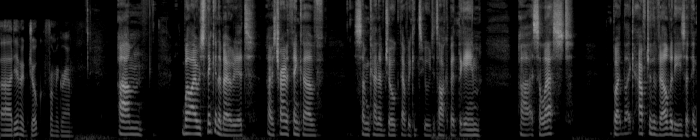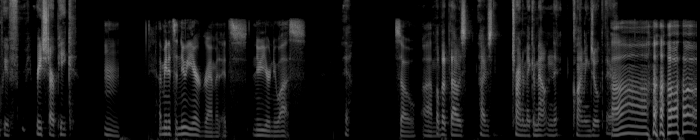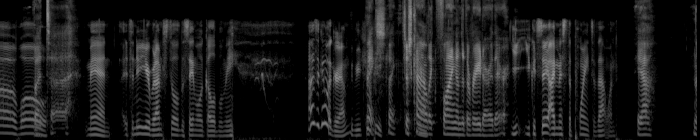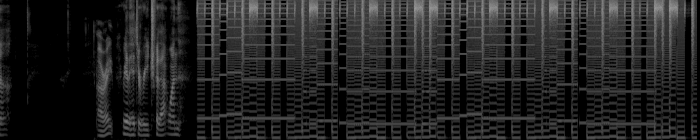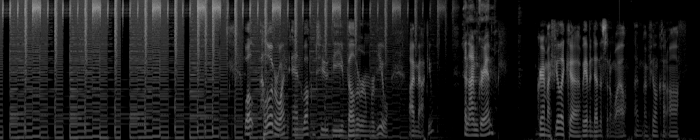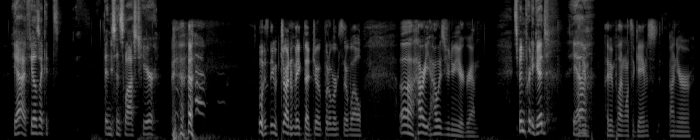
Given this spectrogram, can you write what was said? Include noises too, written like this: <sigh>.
Uh, do you have a joke for me, Graham? Um, well, I was thinking about it. I was trying to think of some kind of joke that we could do to talk about the game, uh, Celeste. But like after the Velveties, I think we've reached our peak. Mm. I mean, it's a new year, Graham. It's new year, new us. Yeah. So, um, Well, that that was I was trying to make a mountain climbing joke there. ah, <laughs> whoa, but uh, man, it's a new year, but I'm still the same old gullible me. <laughs> How's it going, Graham? We reached thanks, thanks. Just kind of Yeah. like flying under the radar there. You you could say I missed the point of that one. Yeah. No, All right. I really had to reach for that one. Well, hello everyone, and welcome to the Velvet Room review. I'm Matthew. And I'm Graham. Graham, I feel like uh, we haven't done this in a while. I'm I'm feeling kind of off. Yeah, it feels like it's been since last year. <laughs> Wasn't even trying to make that joke, but it worked so well. Uh, how are you? How was your New Year, Graham? It's been pretty good. Yeah. Have you, have you been playing lots of games on your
